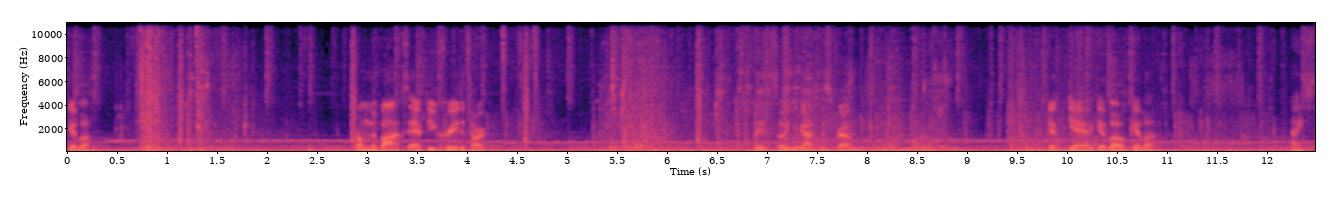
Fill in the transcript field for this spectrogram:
Get low. From the box after you create a tarp. Wait, so you got this, bro. Get, yeah, get low, get low. Nice.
